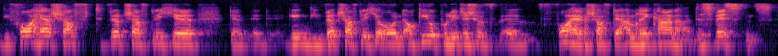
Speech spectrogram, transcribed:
die Vorherrschaft wirtschaftliche, der, äh, gegen die wirtschaftliche und auch geopolitische äh, Vorherrschaft der Amerikaner, des Westens.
